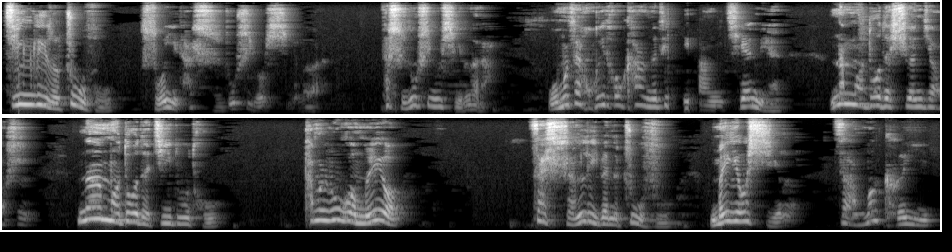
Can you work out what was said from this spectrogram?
经历了祝福，所以他始终是有喜乐的，他始终是有喜乐的。我们再回头看看这两千年，那么多的宣教士，那么多的基督徒，他们如果没有。在神里边的祝福没有喜乐，怎么可以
